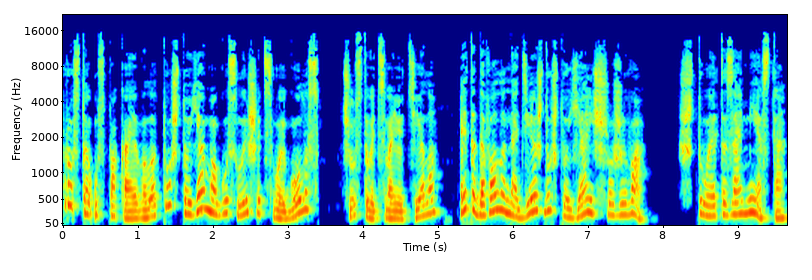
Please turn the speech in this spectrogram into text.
Просто успокаивала то, что я могу слышать свой голос, чувствовать свое тело. Это давало надежду, что я еще жива. Что это за место?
